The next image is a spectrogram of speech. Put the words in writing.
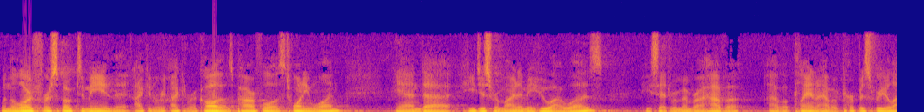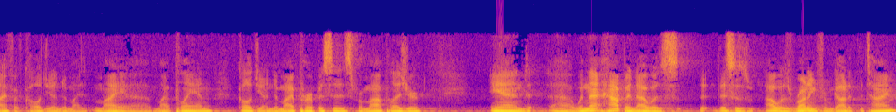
when the Lord first spoke to me that I can re- I can recall that was powerful. I was 21, and uh, He just reminded me who I was. He said, "Remember, I have a I have a plan. I have a purpose for your life. I've called you under my my uh, my plan. Called you under my purposes for my pleasure." And uh, when that happened, I was this is I was running from God at the time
